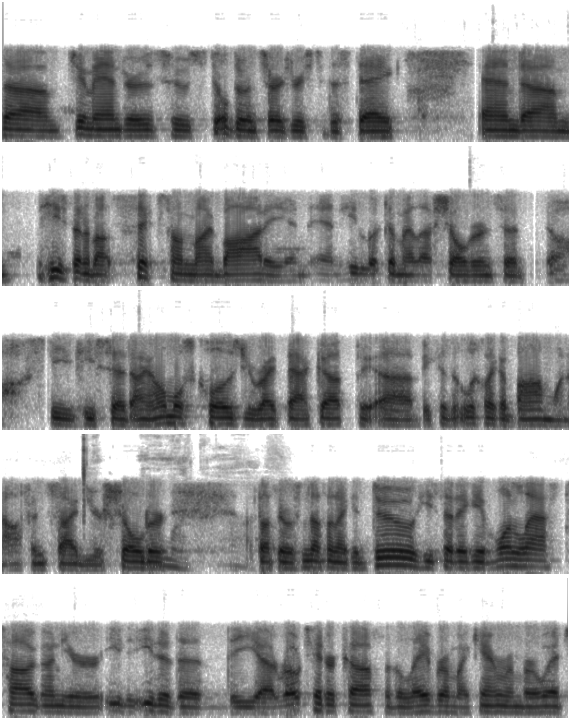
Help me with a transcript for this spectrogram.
um, Jim Andrews, who's still doing surgeries to this day. And um, he's done about six on my body, and, and he looked at my left shoulder and said, "Oh, Steve," he said, "I almost closed you right back up uh, because it looked like a bomb went off inside your shoulder." I thought there was nothing I could do. He said I gave one last tug on your either either the the uh, rotator cuff or the labrum. I can't remember which.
